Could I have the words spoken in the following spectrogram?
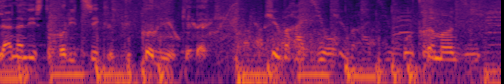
l'analyste politique le plus connu au Québec. Cube Radio. Autrement dit.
